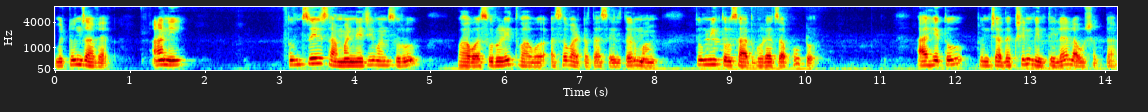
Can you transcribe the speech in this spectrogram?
मिटून जाव्यात. आणि तुमचे सामान्य जीवन सुरू व्हावं सुरळीत व्हावं असं वाटत असेल तर मग तुम्ही तो सात घोड्याचा फोटो आहे तो तुमच्या दक्षिण भिंतीला लावू शकता.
